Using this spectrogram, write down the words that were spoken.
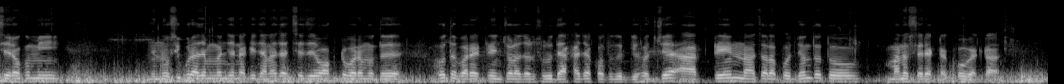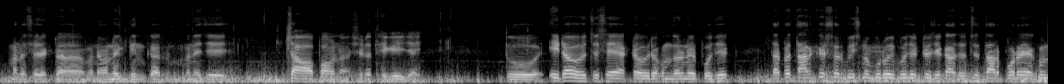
সেরকমই নসিপুর আজমগঞ্জে নাকি জানা যাচ্ছে যে অক্টোবরের মধ্যে হতে পারে ট্রেন চলাচল শুরু, দেখা যাক কতদূর কি হচ্ছে। আর ট্রেন না চলা পর্যন্ত তো মানুষের একটা খুব একটা, মানুষের একটা মানে অনেক দিনকার মানে যে চাওয়া পাওনা সেটা থেকেই যায়। তো এটাও হচ্ছে সে একটা ওই রকম ধরনের প্রজেক্ট তারপরে তারকেশ্বর, বিষ্ণুপুর ওই প্রজেক্টের যে কাজ হচ্ছে, তারপরে এখন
